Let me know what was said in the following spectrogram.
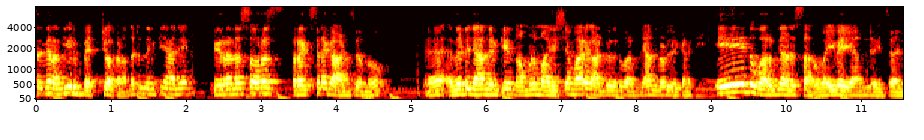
സമീറ നീ ഒരു ബെറ്റ് വെക്കണം. എന്നിട്ട് നിനക്ക് ഞാൻ ടിറനസോറസ് റെക്സിനെ കാണിച്ചു തന്നു. എന്നിട്ട് ഞാൻ നിനക്ക് നമ്മൾ മനുഷ്യന്മാരെ കാണിച്ചു തന്നിട്ട് പറഞ്ഞു. ഞാൻ നിന്നോട് ചോദിക്കണേ ഏത് വർഗമാണ് സർവൈവ് ചെയ്യാന്ന് ചോദിച്ചാൽ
